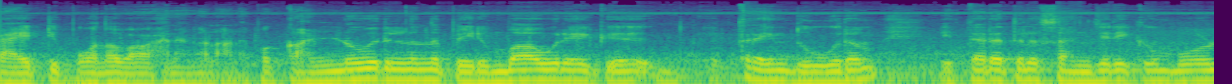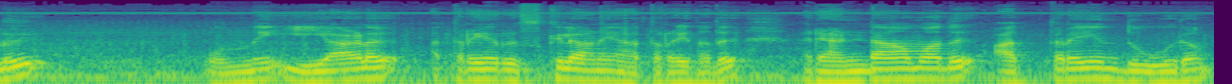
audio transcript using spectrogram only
കയറ്റി പോകുന്ന വാഹനങ്ങളാണ്. ഇപ്പോൾ കണ്ണൂരിൽ നിന്ന് പെരുമ്പാവൂരേക്ക് ഇത്രയും ദൂരം ഇത്തരത്തിൽ സഞ്ചരിക്കുമ്പോൾ ഒന്ന് ഇയാൾ അത്രയും റിസ്ക്കിലാണ് യാത്ര ചെയ്യുന്നത്. രണ്ടാമത് അത്രയും ദൂരം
